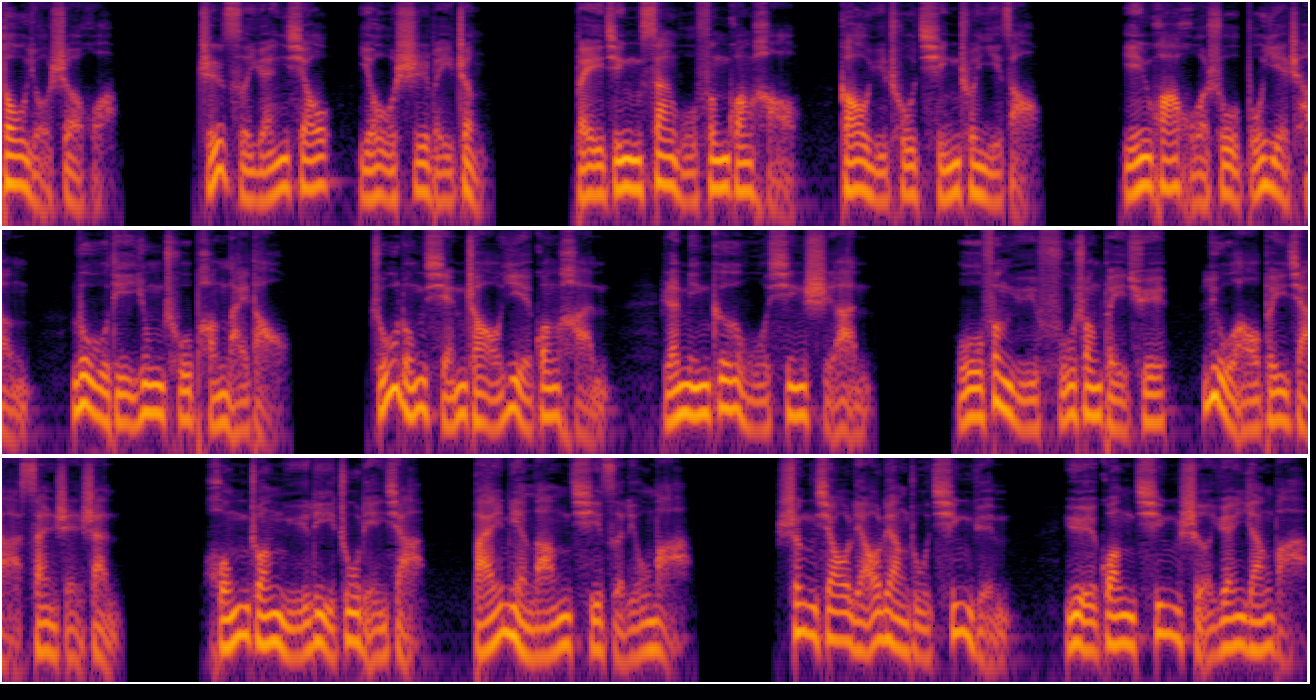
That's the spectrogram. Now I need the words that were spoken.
都有社火，值此元宵，有诗为证。北京三五风光好，高雨出晴春一早。银花火树不夜城，陆地拥出蓬莱岛。烛龙闲照夜光寒，人民歌舞心时安。五凤羽扶霜被缺，六鳌杯架三神山。红妆女立珠帘下，白面郎骑紫流马。笙箫嘹亮入青云，月光倾射鸳鸯瓦。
